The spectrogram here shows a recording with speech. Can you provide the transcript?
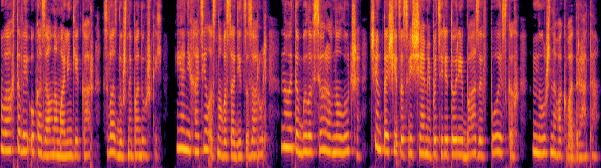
Вахтовый указал на маленький кар с воздушной подушкой. Я не хотела снова садиться за руль, но это было все равно лучше, чем тащиться с вещами по территории базы в поисках нужного квадрата.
